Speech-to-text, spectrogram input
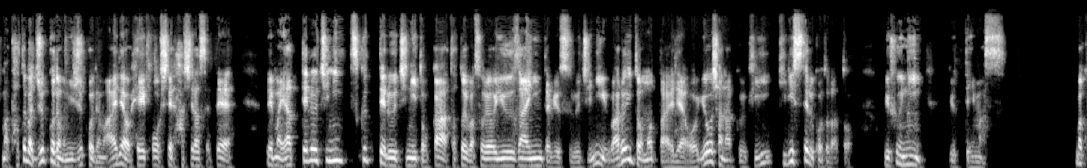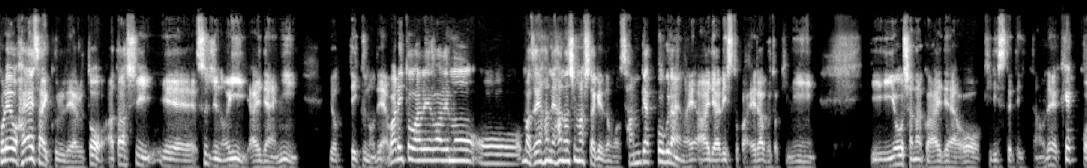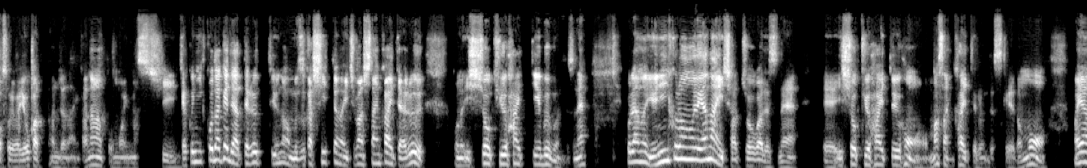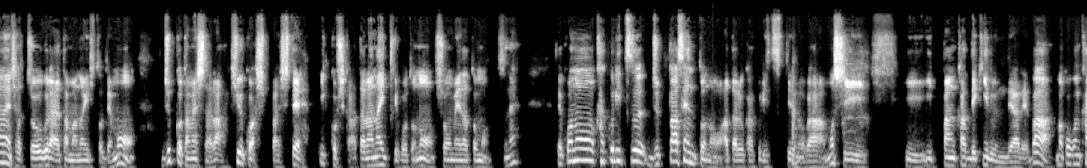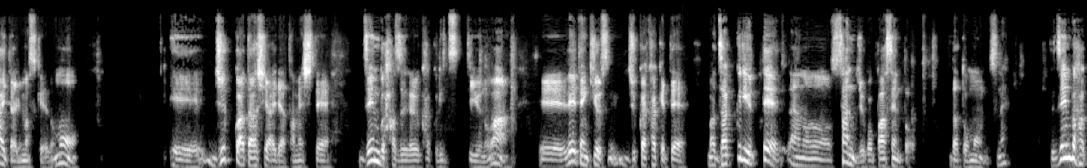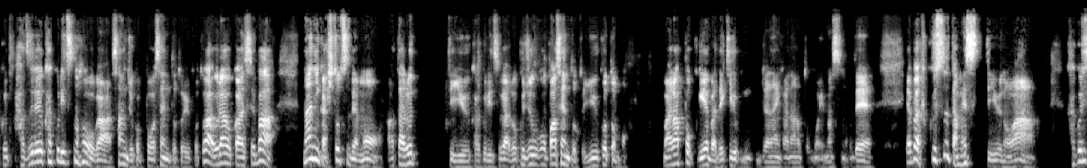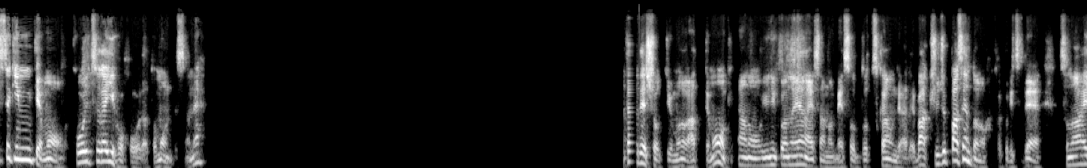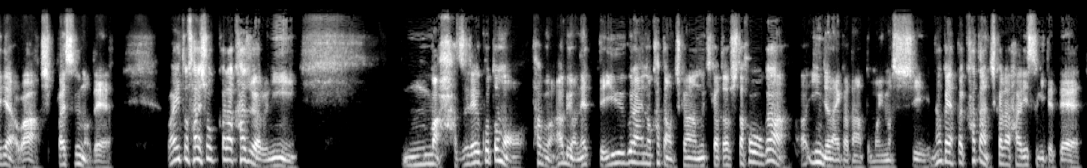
まあ、例えば10個でも20個でもアイデアを並行して走らせて、で、まあ、やってるうちに、作ってるうちにとか、例えばそれをユーザーにインタビューするうちに、悪いと思ったアイデアを容赦なく切り捨てることだというふうに言っています。まあ、これを早いサイクルでやると、新しい、えー、筋のいいアイデアに寄っていくので、割と我々も、まあ、前半で話しましたけれども、300個ぐらいのアイデアリストから選ぶときに、容赦なくアイデアを切り捨てていったので、結構それは良かったんじゃないかなと思いますし、逆に1個だけでやってるっていうのは難しいっていうのは一番下に書いてある、この一生休杯っていう部分ですね。これあのユニクロの柳井社長がですね、えー、一生休杯という本をまさに書いてるんですけれども、まあ、柳井社長ぐらい頭のいい人でも、10個試したら9個は失敗して、1個しか当たらないっていうことの証明だと思うんですね。で、この確率、10%の当たる確率っていうのが、もし一般化できるんであれば、まあ、ここに書いてありますけれども、えー、10個新しいアイデア試して、全部外れる確率っていうのは、えー、0.9、10回かけて、まあ、ざっくり言って、あの、35%だと思うんですね。全部外れる確率の方が35%ということは、裏を返せば、何か一つでも当たるっていう確率が65%ということも、まあ、荒っぽく言えばできるんじゃないかなと思いますので、やっぱり複数試すっていうのは、確率的に見ても効率がいい方法だと思うんですよね。でしょっていうものがあっても、あの、ユニコーンの柳井さんのメソッドを使うんであれば、90%の確率で、そのアイデアは失敗するので、割と最初からカジュアルに、まあ、外れることも多分あるよねっていうぐらいの肩の力の抜き方をした方がいいんじゃないかなと思いますし、なんかやっぱり肩に力入りすぎてて、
